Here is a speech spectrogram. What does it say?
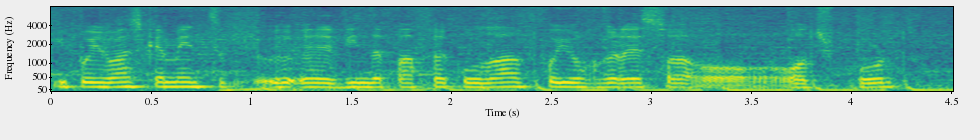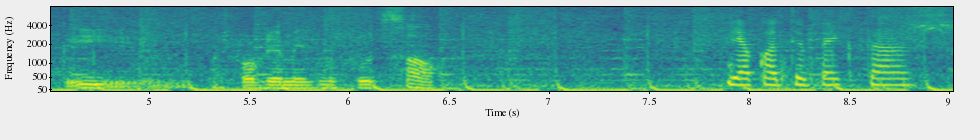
e depois basicamente a vinda para a faculdade foi o regresso ao, ao desporto, e mais propriamente no futsal. E há quanto tempo é que estás?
